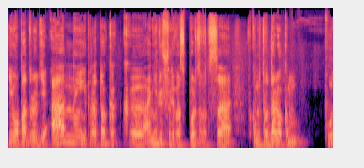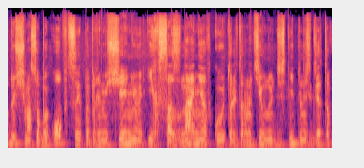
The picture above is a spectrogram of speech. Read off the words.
его подруги Анны, и про то, как э, они решили воспользоваться в каком-то далеком будущем особой опции по перемещению их сознания в какую-то альтернативную действительность где-то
